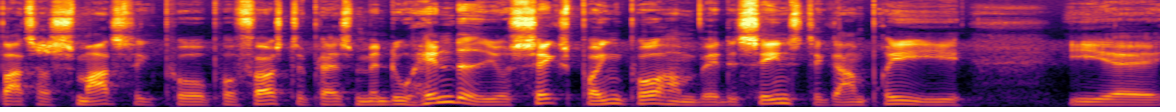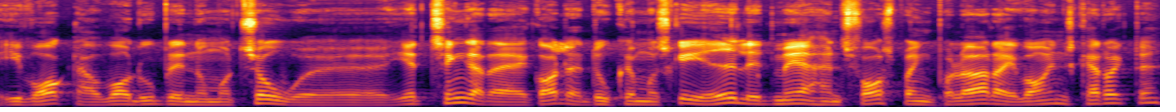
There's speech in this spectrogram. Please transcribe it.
Bartosz Smartslik på, på førstepladsen, men du hentede jo 6 point på ham ved det seneste Grand Prix i, i, øh, i Wroclaw, hvor du blev nummer to. Øh, jeg tænker da godt, at du kan måske æde lidt mere af hans forspring på lørdag i Vojens. Kan du ikke det?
